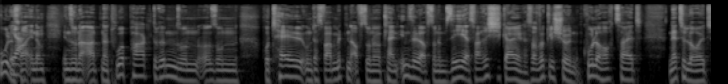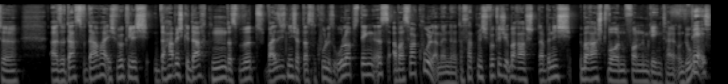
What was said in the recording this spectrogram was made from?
cool. Das Ja. war in, einem, in so einer Art Naturpark drin, so ein, so ein Hotel und das war mitten auf so einer kleinen Insel, auf so einem See. Es war richtig geil. Das war wirklich schön. Coole Hochzeit, nette Leute. Also das, da war ich wirklich, da habe ich gedacht, hm, das wird, weiß ich nicht, ob das ein cooles Urlaubsding ist, aber es war cool am Ende. Das hat mich wirklich überrascht. Da bin ich überrascht worden von dem Gegenteil. Und du? Wäre ich,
